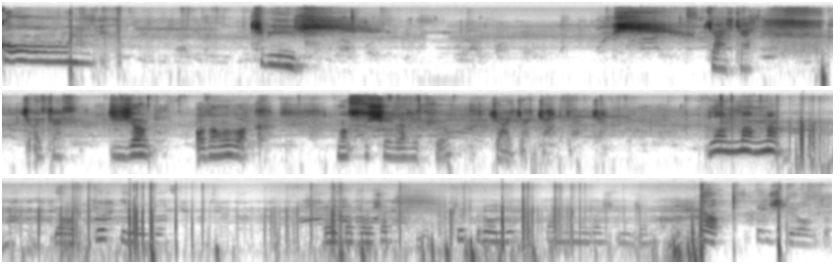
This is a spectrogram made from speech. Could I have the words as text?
Gol. 2-1. Şşş, Gel gel. Gel gel. Diyeceğim adama bak. Nasıl şeyler yapıyor. Gel gel gel gel gel. Lan lan lan. Ya 4 bir oldu. Evet arkadaşlar 4 bir oldu. Ben bununla uğraşmayacağım. Ya 5 bir oldu.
